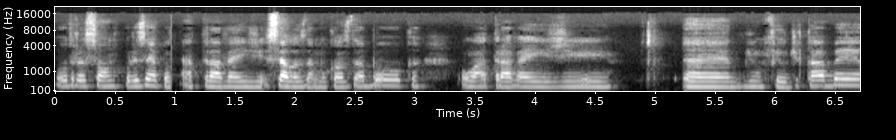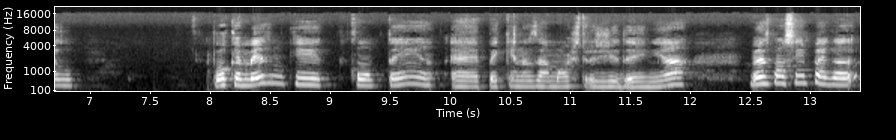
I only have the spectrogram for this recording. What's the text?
Outras formas, por exemplo, através de células da mucosa da boca, ou através de, é, de um fio de cabelo. Porque mesmo que contenha é, pequenas amostras de DNA, mesmo assim pega,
